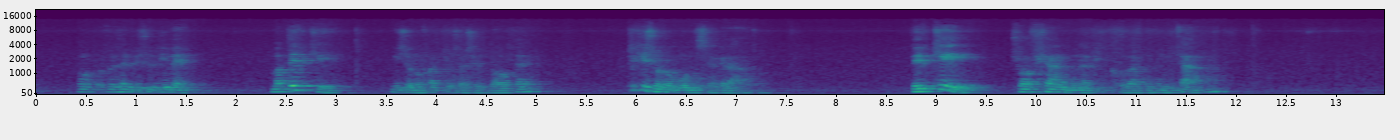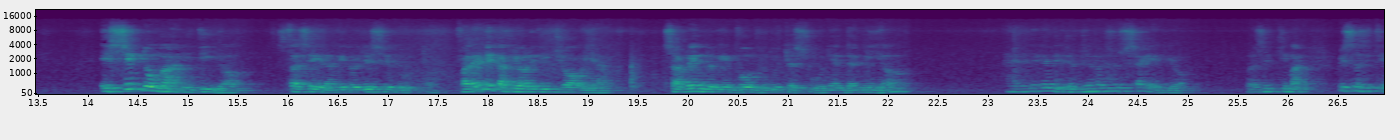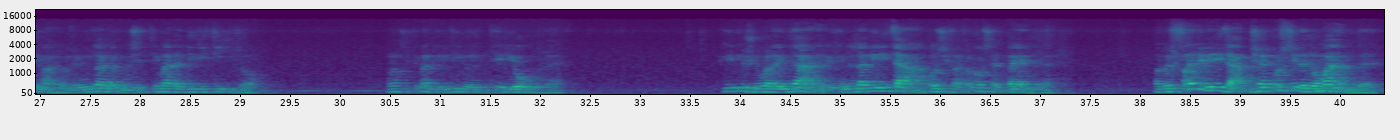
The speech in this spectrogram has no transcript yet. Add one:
No, per esempio su di me. Ma perché mi sono fatto sacerdote? Perché sono consacrato? Perché ho a fianco una piccola comunità? E se domani Dio stasera mi togliesse tutto, farei le capriole di gioia sapendo che in fondo tutto è suo, niente è mio? Eh, avete capito? Bisogna fare sul serio. Una settimana. Questa settimana potremmo usarla come settimana di ritiro, una settimana di ritiro interiore. Perché Dio ci vuole aiutare, perché nella verità poi si fanno cose belle. Ma per fare verità bisogna porsi le domande,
